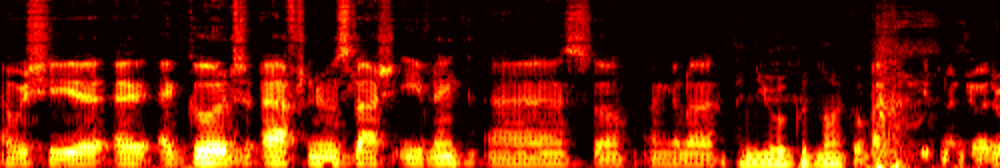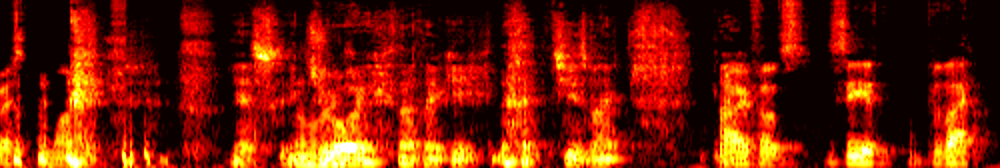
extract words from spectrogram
I wish you a, a good afternoon slash evening. Uh, so I'm gonna and you a good night. Go back and enjoy the rest of the morning. yes, enjoy. No, thank you. Cheers, mate. Bye. All right, folks. See you. Bye bye.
